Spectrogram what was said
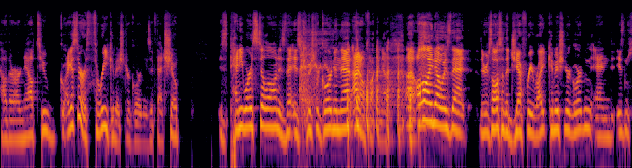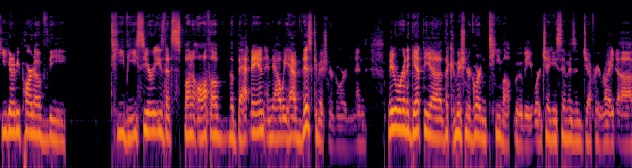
how there are now two. I guess there are three Commissioner Gordons if that show is Pennyworth still on? Is that is Commissioner Gordon in that? I don't fucking know. Uh, all I know is that there's also the Jeffrey Wright Commissioner Gordon, and isn't he going to be part of the TV series that spun off of the Batman? And now we have this Commissioner Gordon, and maybe we're going to get the uh, the Commissioner Gordon team up movie where J.K. Simmons and Jeffrey Wright uh,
